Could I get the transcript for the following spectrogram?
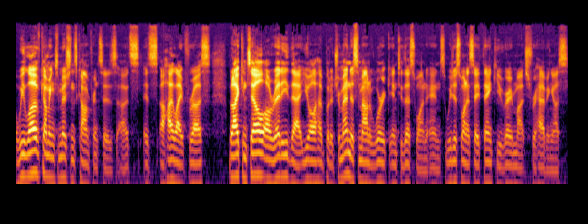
We love coming to missions conferences. Uh, it's, it's a highlight for us. But I can tell already that you all have put a tremendous amount of work into this one. And we just want to say thank you very much for having us.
